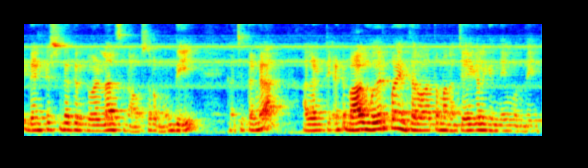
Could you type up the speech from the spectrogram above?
డెంటిస్ట్ దగ్గరికి వెళ్ళాల్సిన అవసరం ఉంది. ఖచ్చితంగా అలాంటి అంటే బాగా ముదిరిపోయిన తర్వాత మనం చేయగలిగింది ఏముంది?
